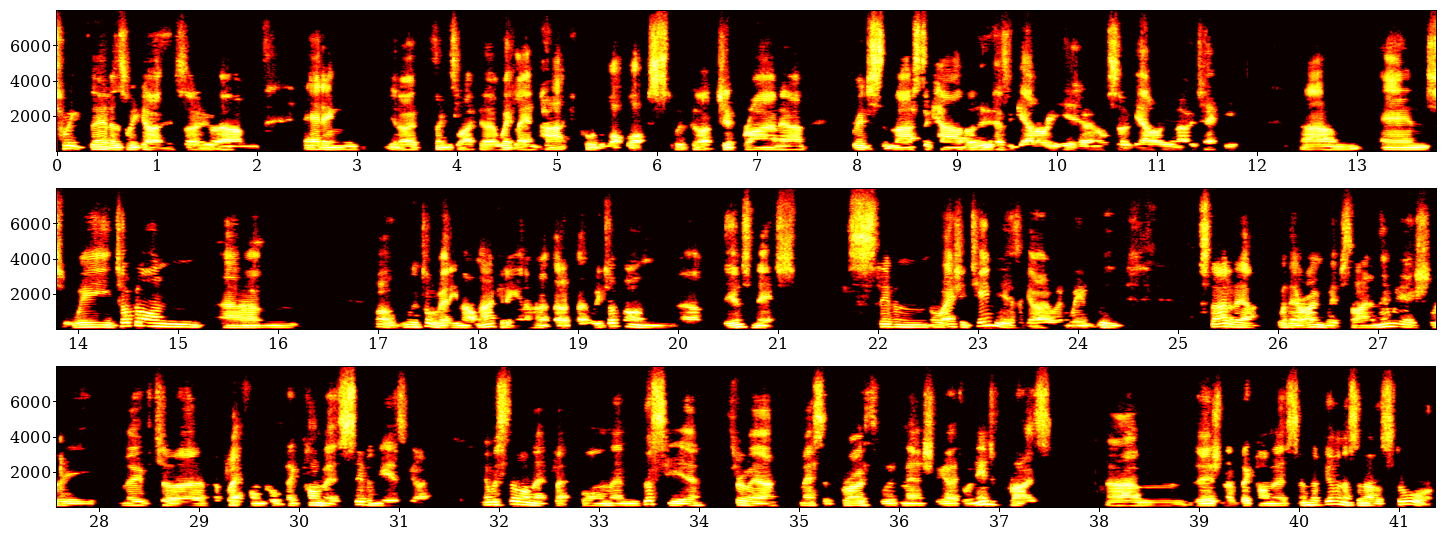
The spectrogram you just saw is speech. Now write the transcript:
tweaked that as we go. So um, adding, you know, things like a wetland park called the Wop Wops. We've got Jeff Bryan, our registered master carver, who has a gallery here and also a gallery in Otaki. Um, and we took on, um, well, we'll talk about email marketing in a minute, but, but we took on um, the internet seven, or actually 10 years ago, and we, we started out with our own website, and then we actually moved to a, a platform called BigCommerce seven years ago. And we're still on that platform. And this year, through our massive growth, we've managed to go to an enterprise um, version of BigCommerce, and they've given us another store,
